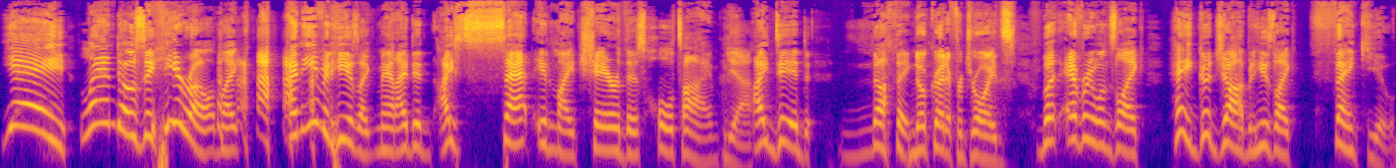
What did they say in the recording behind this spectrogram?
"Yay, Lando's a hero!" I'm like, and even he is like, "Man, I did. I sat in my chair this whole time. Yeah. I did nothing. No credit for droids. But everyone's like, "Hey, good job," and he's like, "Thank you.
